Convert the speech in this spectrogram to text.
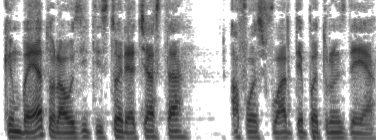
Când băiatul a auzit istoria aceasta, a fost foarte pătruns de ea.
